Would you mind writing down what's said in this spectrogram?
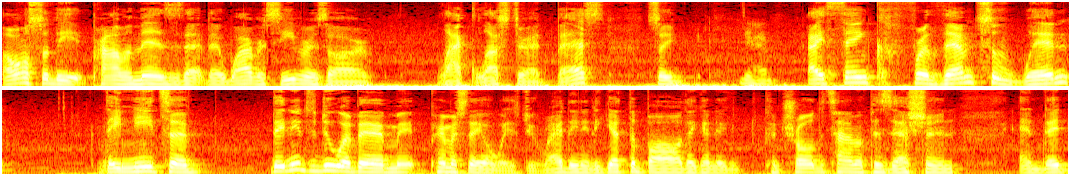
also the problem is that their wide receivers are lackluster at best. So Yeah. I think for them to win, they need to they need to do what they pretty much they always do, right? They need to get the ball. They're going to control the time of possession, and they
